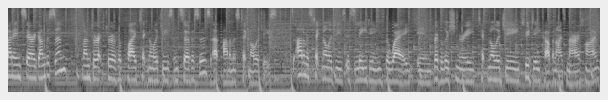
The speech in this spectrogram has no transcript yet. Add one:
My name's Sarah Gunderson and I'm Director of Applied Technologies and Services at Artemis Technologies. Artemis Technologies is leading the way in revolutionary technology to decarbonise maritime.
